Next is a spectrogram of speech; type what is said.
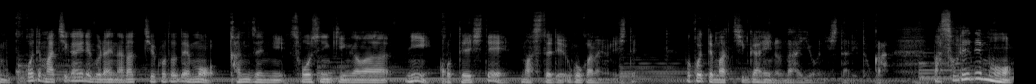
でもここで間違えるぐらいならっていうことでもう完全に送信機側に固定してマステで動かないようにして、まあ、こうやって間違いのないようにしたりとか、まあ、それでも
